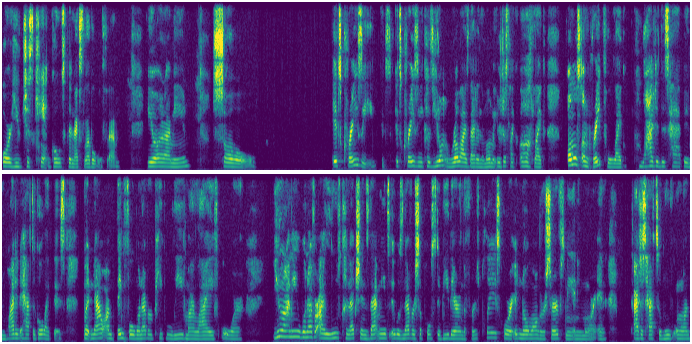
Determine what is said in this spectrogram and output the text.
or you just can't go to the next level with them. You know what I mean? So it's crazy. It's it's crazy because you don't realize that in the moment. You're just like, oh, like almost ungrateful. Like, why did this happen? Why did it have to go like this? But now I'm thankful whenever people leave my life or you know what I mean? Whenever I lose connections, that means it was never supposed to be there in the first place or it no longer serves me anymore and I just have to move on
